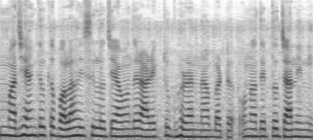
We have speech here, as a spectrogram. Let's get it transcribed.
মাঝে আঙ্কেলকে বলা হয়েছিল যে আমাদের আরেকটু ঘোরার না বাট ওনাদের তো জানেনি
